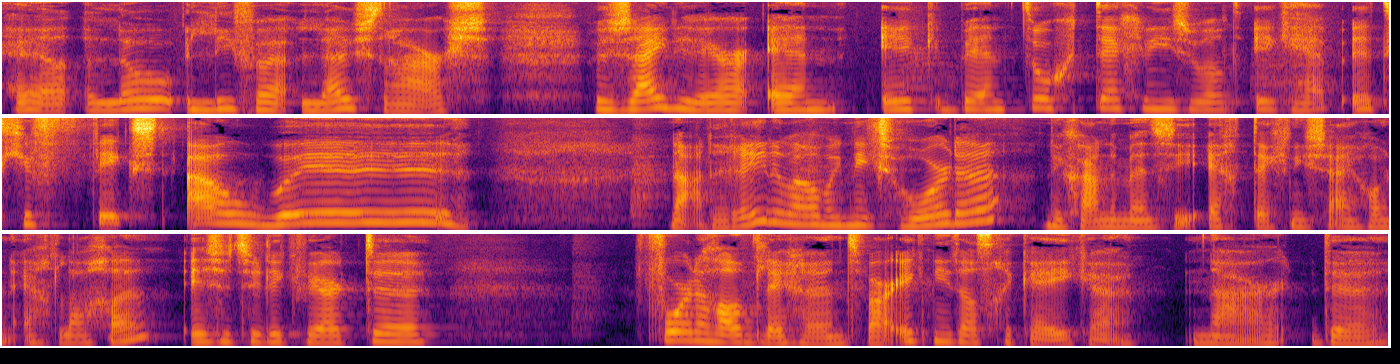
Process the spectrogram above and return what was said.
Hallo lieve luisteraars. We zijn er weer en ik ben toch technisch, want ik heb het gefixt, ouwe. Nou, de reden waarom ik niks hoorde, nu gaan de mensen die echt technisch zijn gewoon echt lachen, is natuurlijk weer te voor de hand liggend, waar ik niet had gekeken naar de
